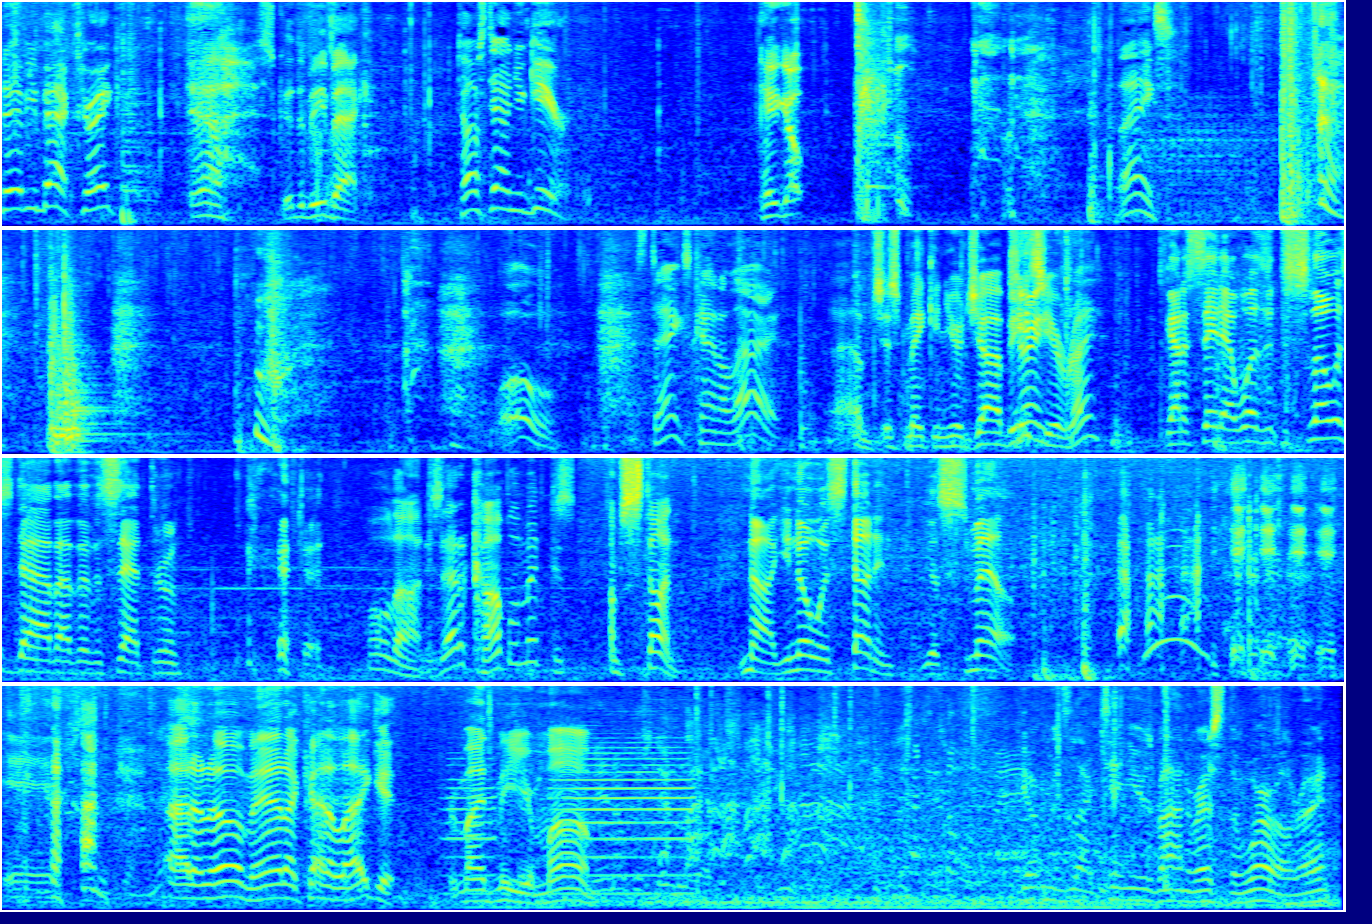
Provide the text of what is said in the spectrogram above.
Good to have you back, Drake. Yeah, it's good to be back. Toss down your gear. Here you go. Thanks. Whoa, this tank's kind of light. I'm just making your job Drink. easier, right? Gotta say that wasn't the slowest dive I've ever sat through. Hold on, is that a compliment? Because I'm stunned. Nah, you know what's stunning? Your smell. I don't know, man. I kind of like it. Reminds me of your mom. Government's like 10 years behind the rest of the world, right?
